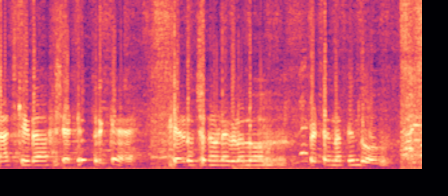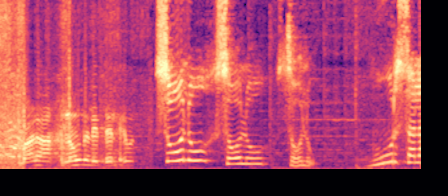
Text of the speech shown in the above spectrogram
ರಾಜಕೀಯದ ಷಡ್ಯಂತ್ರಕ್ಕೆ ಎರಡು ಚುನಾವಣೆಗಳಲ್ಲೂ ಪೆಟ್ಟನ್ನ ತಿಂದು ಬಹಳ ನೋವಿನಲ್ಲಿದ್ದೇನೆ. ಸೋಲು ಸೋಲು ಸೋಲು. ಮೂರು ಸಲ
